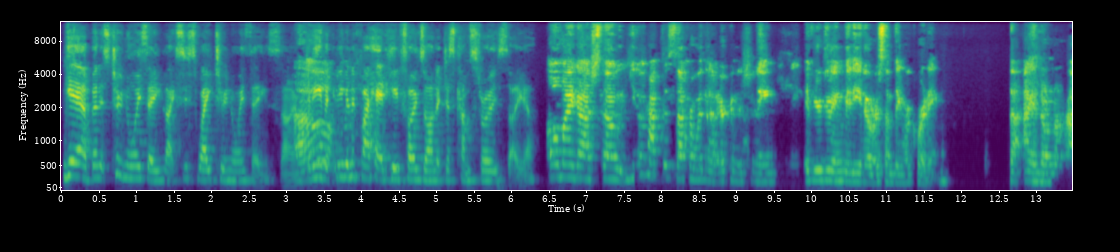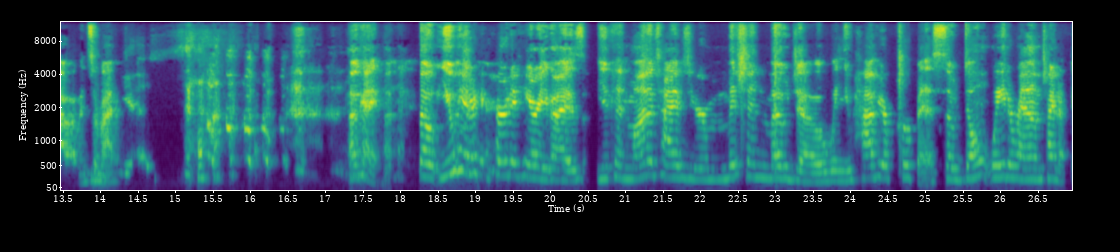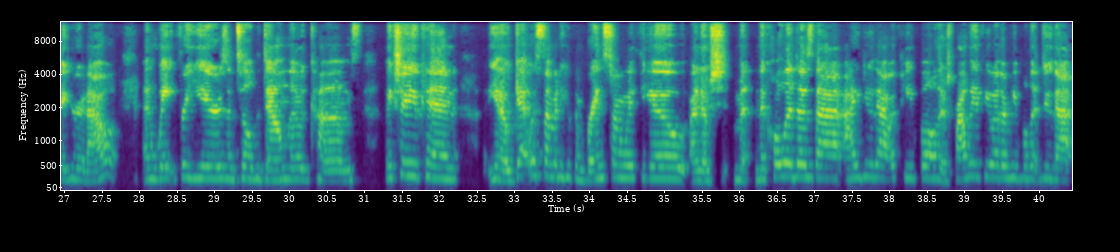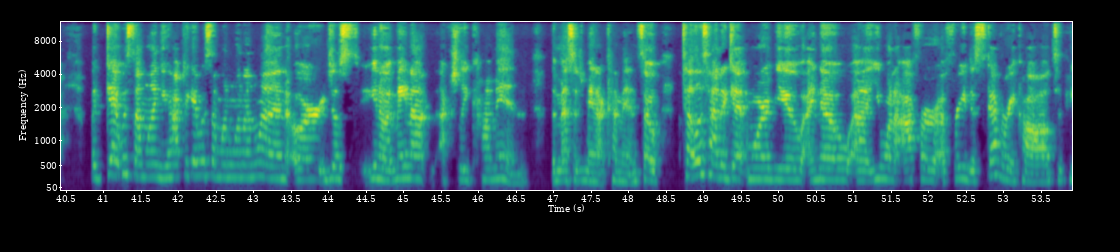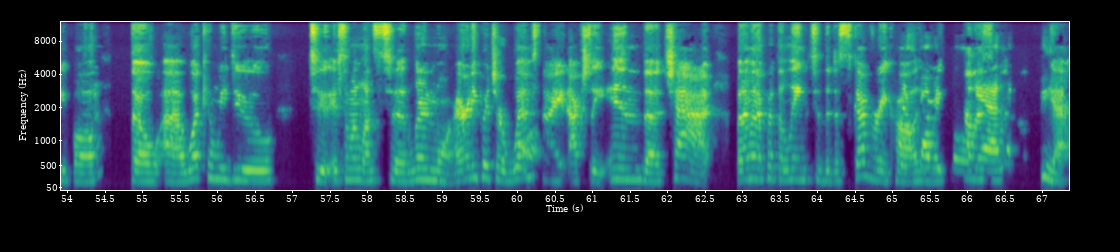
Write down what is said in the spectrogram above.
yeah, but it's too noisy. Like it's just way too noisy. So, oh. even even if I had headphones on, it just comes through. So yeah. Oh my gosh! So you have to suffer without air conditioning if you're doing video or something recording. That I don't know how I would survive. Yes. okay. So you heard it here, you guys. You can monetize your mission mojo when you have your purpose. So don't wait around trying to figure it out and wait for years until the download comes. Make sure you can you know, get with somebody who can brainstorm with you. I know she, Nicola does that. I do that with people. There's probably a few other people that do that. But get with someone. You have to get with someone one-on-one -on -one or just, you know, it may not actually come in. The message may not come in. So tell us how to get more of you. I know uh, you want to offer a free discovery call to people. Mm -hmm. So uh, what can we do to if someone wants to learn more. I already put your website actually in the chat, but I'm going to put the link to the discovery call. Discovery call yeah. yeah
